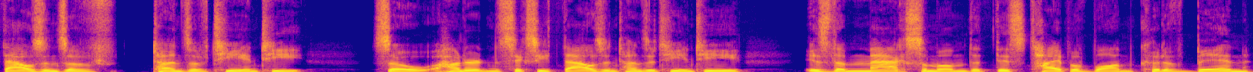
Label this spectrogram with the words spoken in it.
thousands of tons of TNT. So 160,000 tons of TNT is the maximum that this type of bomb could have been.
